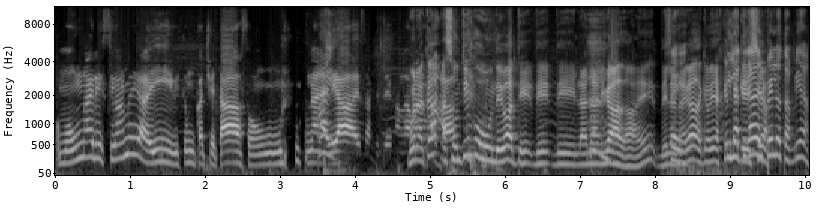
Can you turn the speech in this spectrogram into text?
Como una agresión medio ahí, ¿viste? Un cachetazo, un- una Ay. nalgada de esas que te dejan la Bueno, acá hace un tiempo hubo un debate de, de la nalgada, ¿eh? De la Sí. nalgada que había gente Y la que tirada decía. del pelo también.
